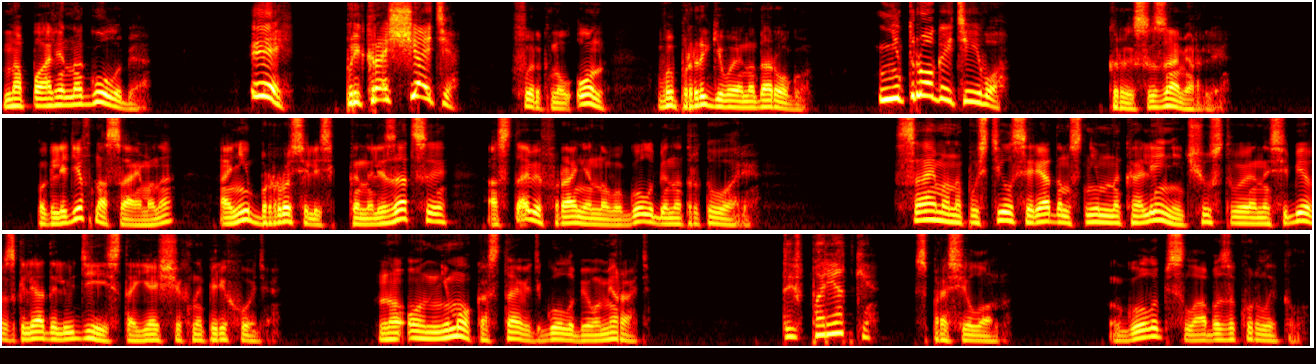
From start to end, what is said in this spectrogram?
напали на голубя. «Эй, прекращайте!» — фыркнул он, выпрыгивая на дорогу. «Не трогайте его!» Крысы замерли. Поглядев на Саймона, они бросились к канализации, оставив раненого голубя на тротуаре. Саймон опустился рядом с ним на колени, чувствуя на себе взгляды людей, стоящих на переходе. Но он не мог оставить голубя умирать. «Ты в порядке?» — спросил он. Голубь слабо закурлыкал.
